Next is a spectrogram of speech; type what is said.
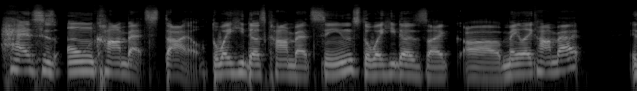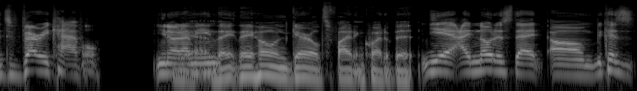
has his own combat style. The way he does combat scenes, the way he does like uh, melee combat, it's very Cavill. You know what I Yeah, mean? They they honed Geralt's fighting quite a bit. Yeah, I noticed that um because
